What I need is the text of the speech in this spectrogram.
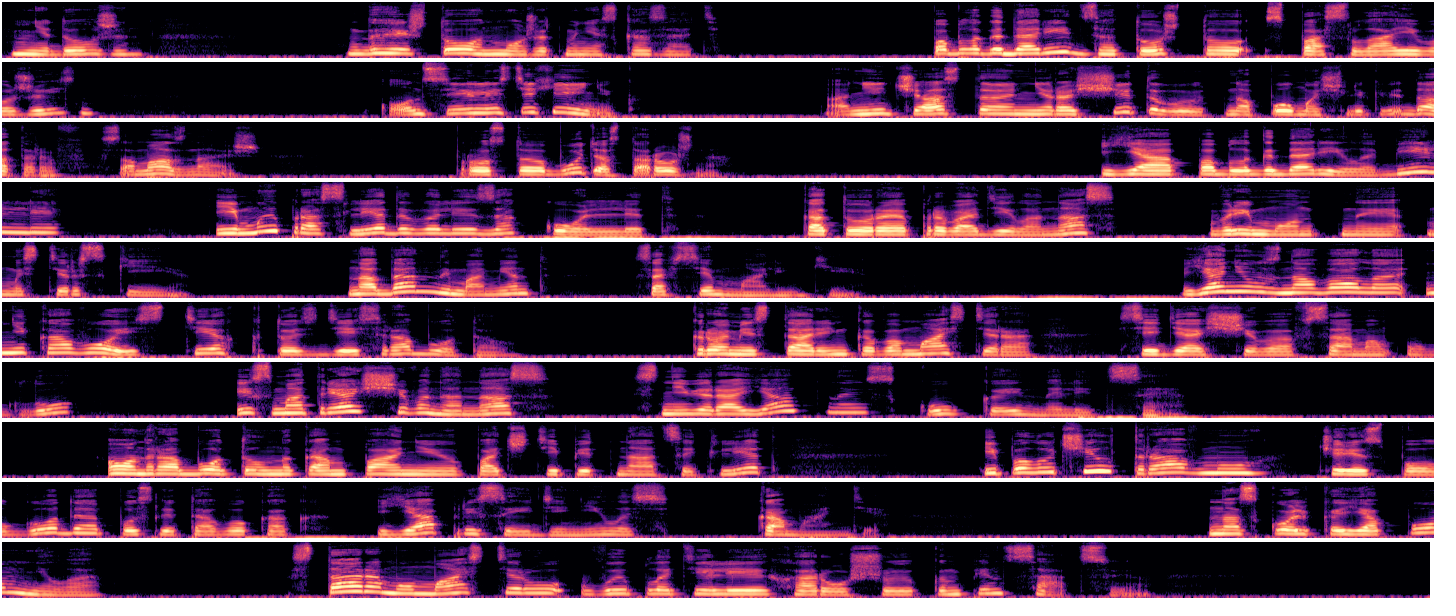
«Не должен. Да и что он может мне сказать? Поблагодарить за то, что спасла его жизнь?» «Он сильный стихийник. Они часто не рассчитывают на помощь ликвидаторов, сама знаешь. Просто будь осторожна». Я поблагодарила Билли, и мы проследовали за Коллет, которая проводила нас в ремонтные мастерские. На данный момент совсем маленькие. Я не узнавала никого из тех, кто здесь работал. Кроме старенького мастера, сидящего в самом углу и смотрящего на нас с невероятной скукой на лице. Он работал на компанию почти 15 лет и получил травму через полгода после того, как я присоединилась к команде. Насколько я помнила, старому мастеру выплатили хорошую компенсацию,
